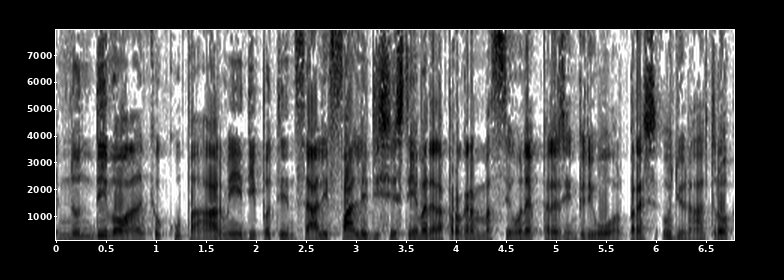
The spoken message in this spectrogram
non devo anche occuparmi di potenziali falle di sistema della programmazione, per esempio di WordPress o di un altro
